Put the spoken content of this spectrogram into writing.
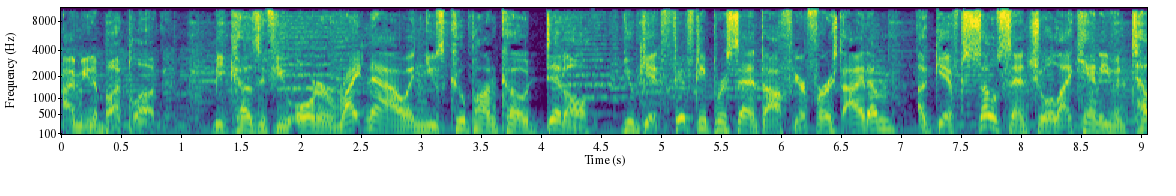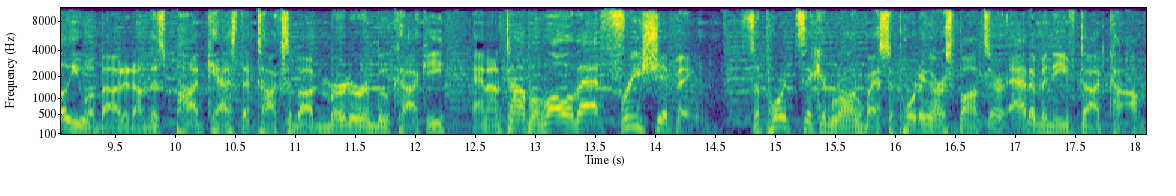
I mean a butt plug. Because if you order right now and use coupon code DIDDLE, you get 50% off your first item, a gift so sensual I can't even tell you about it on this podcast that talks about murder and bukkake, and on top of all of that, free shipping. Support Sick and Wrong by supporting our sponsor, adamandeve.com,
